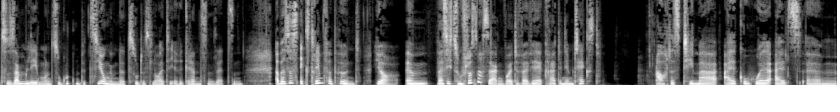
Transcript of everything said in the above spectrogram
Zusammenleben und zu guten Beziehungen dazu, dass Leute ihre Grenzen setzen. Aber es ist extrem verpönt. Ja, ähm, was ich zum Schluss noch sagen wollte, weil wir ja gerade in dem Text auch das Thema Alkohol als ähm,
